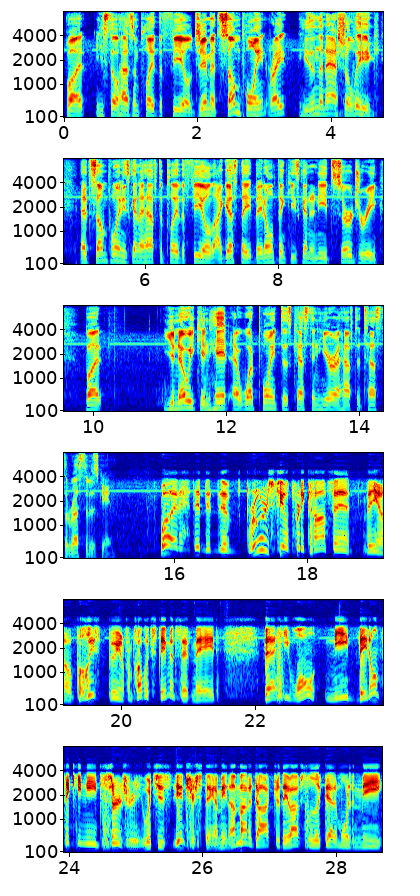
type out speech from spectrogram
but he still hasn't played the field. Jim, at some point, right? He's in the National League. At some point, he's going to have to play the field. I guess they, they don't think he's going to need surgery, but you know he can hit. At what point does Keston Hiura have to test the rest of his game? Well, the, the, the Brewers feel pretty confident, you know, at least you know from public statements they've made that he won't need. They don't think he needs surgery, which is interesting. I mean, I'm not a doctor. They've obviously looked at it more than me.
